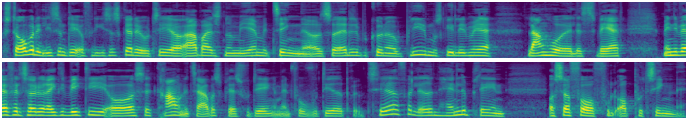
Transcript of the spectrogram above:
stopper det ligesom der, fordi så skal det jo til at arbejde noget mere med tingene, og så er det, det begynder at blive måske lidt mere langhåret eller svært. Men i hvert fald så er det rigtig vigtigt, og også kravene til arbejdspladsvurdering, at man får vurderet og prioriteret, får lavet en handleplan, og så får fuldt op på tingene.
